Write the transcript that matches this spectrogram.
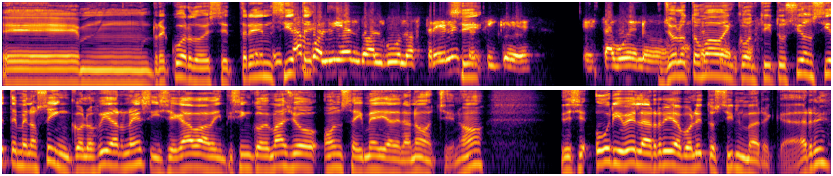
Eh, mm, recuerdo ese tren. Están volviendo algunos trenes, así que está bueno. Yo lo tomaba en Constitución 7 menos 5 los viernes y llegaba a 25 de mayo 11 y media de la noche, ¿no? Dice, Uri la Ría, boleto sin marcar.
